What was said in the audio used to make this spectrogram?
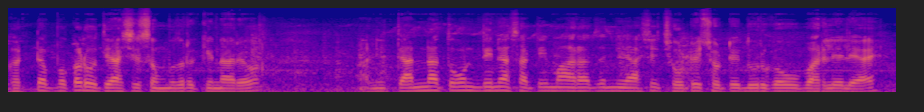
घट्ट पकड होती अशी समुद्र किनाऱ्यावर. आणि त्यांना तोंड देण्यासाठी महाराजांनी असे छोटे छोटे दुर्ग उभारलेले आहे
